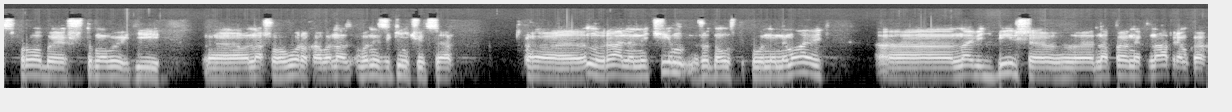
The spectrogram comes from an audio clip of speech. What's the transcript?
спроби штурмових дій нашого ворога, вона вони закінчуються ну реально нічим. Жодного успіху вони не мають. Е, Навіть більше е, на певних напрямках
